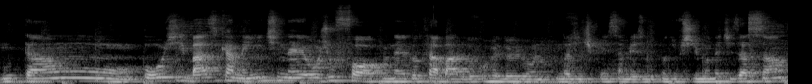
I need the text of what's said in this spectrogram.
Então, hoje, basicamente, né, hoje o foco né, do trabalho do Corredor Irônico, quando a gente pensa mesmo do ponto de vista de monetização,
